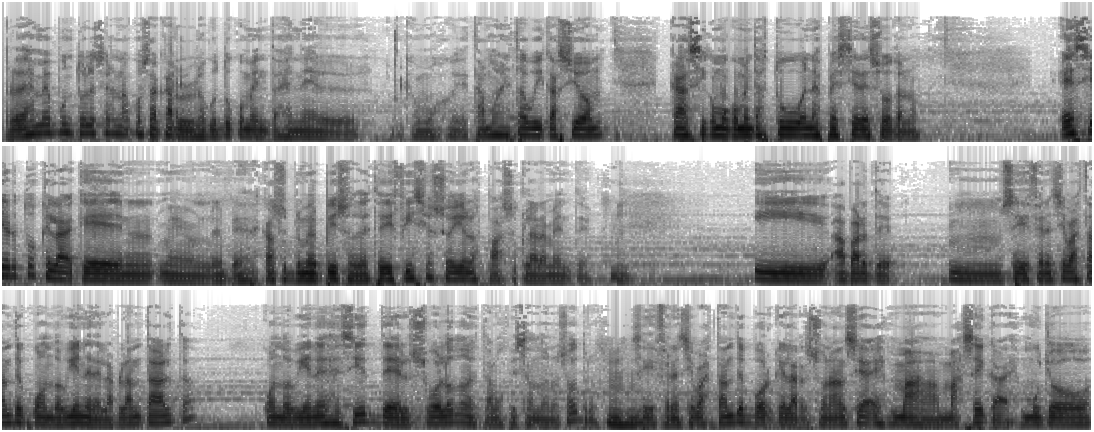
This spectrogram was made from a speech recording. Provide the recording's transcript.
Pero déjame puntualizar una cosa Carlos lo que tú comentas en el como estamos en esta ubicación casi como comentas tú en una especie de sótano. Es cierto que la que en, en caso del primer piso de este edificio se oyen los pasos claramente y aparte, mm, se diferencia bastante cuando viene de la planta alta, cuando viene, es decir, del suelo donde estamos pisando nosotros. Se diferencia bastante porque la resonancia es más, más seca, es mucho,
